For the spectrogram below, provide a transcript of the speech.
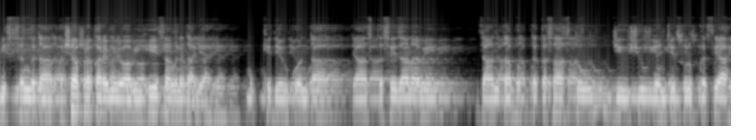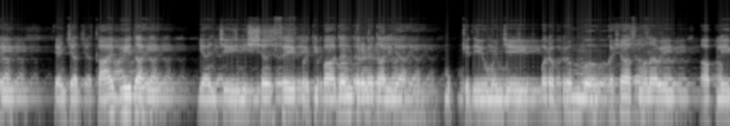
निसंगता कशा प्रकारे मिळवावी हे सांगण्यात आले आहे. मुख्य देव कोणता? त्यास कसे जाणावे? जाणता भक्त कसा असतो? जीव शिव यांचे स्वरूप कसे आहे? त्यांच्यात काय भेद आहे? यांचे निश्चय प्रतिपादन करण्यात आलेले आहे. मुख्य देव म्हणजे परब्रह्म कशास म्हणावे? आपले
